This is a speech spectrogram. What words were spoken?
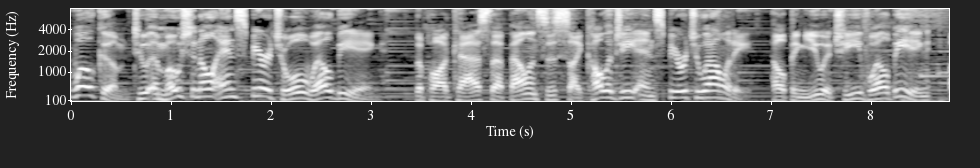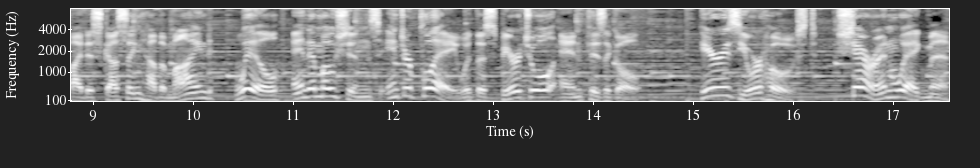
Welcome to Emotional and Spiritual Well-Being, the podcast that balances psychology and spirituality, helping you achieve well-being by discussing how the mind, will, and emotions interplay with the spiritual and physical. Here is your host, Sharon Wegman.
